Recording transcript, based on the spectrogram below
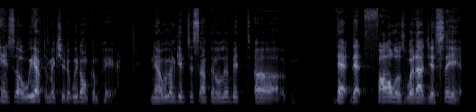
And so we have to make sure that we don't compare. Now we're going to get into something a little bit uh, that, that follows what I just said.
